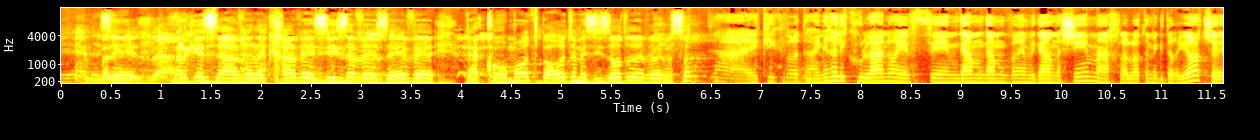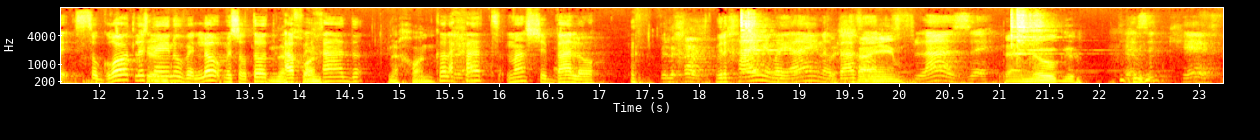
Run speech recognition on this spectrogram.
איזה מלגזה. מלגזה, ולקחה והזיזה וזה, ו- והקורמות באות ומזיזות ועושות... די, כי כבר די, נראה לי כולנו עייפים, גם, גם גברים וגם נשים, מההכללות המגדריות שסוגרות לשנינו ולא משרתות אף נכון. אחד. נכון. כל אחת מה שבא לו. ולחיים. ולחיים עם היין הבא. והנפלא הזה. תענוג. איזה כיף.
